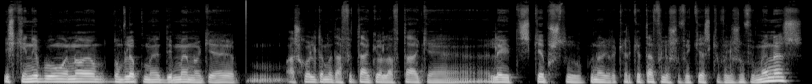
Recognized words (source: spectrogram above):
η σκηνή που ενώ τον βλέπουμε εντυμένο και ασχολείται με τα φυτά και όλα αυτά και λέει τις σκέψεις του που είναι αρκετά φιλοσοφικές και φιλοσοφημένες,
